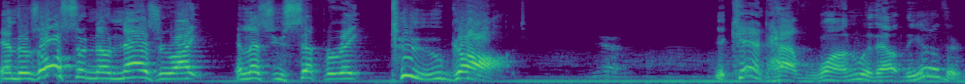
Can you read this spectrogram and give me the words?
and there's also no Nazarite unless you separate to God. Yeah. You can't have one without the other.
